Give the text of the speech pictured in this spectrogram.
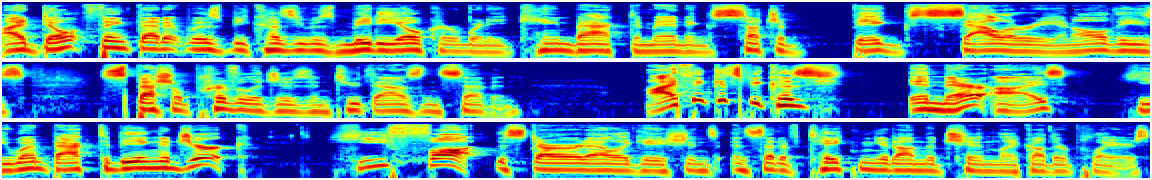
I don't think that it was because he was mediocre when he came back demanding such a big salary and all these special privileges in 2007. I think it's because, in their eyes, he went back to being a jerk. He fought the steroid allegations instead of taking it on the chin like other players.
